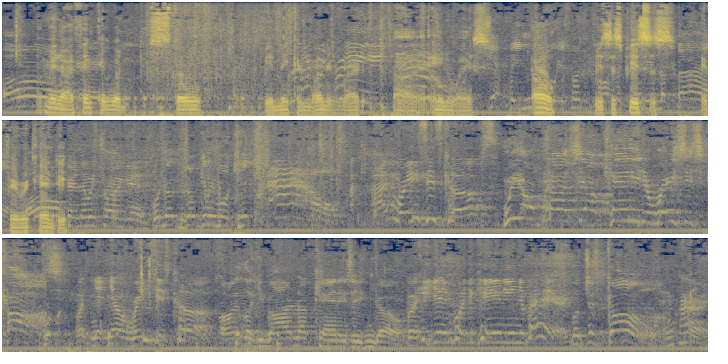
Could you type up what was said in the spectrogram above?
Oh, I mean, I think they would still be making money, right? Uh, anyways. Oh, Reese's Pieces, my favorite candy. Okay, let me try again. Well, no, don't give me more candy. Ow! I'm Reese's Cups! We don't pass out candy to racist cops! What, no, no, Reese's Cups. All right, look, you you got enough candy so you can go. But he didn't put the candy in the bag. Look, just go. Okay.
